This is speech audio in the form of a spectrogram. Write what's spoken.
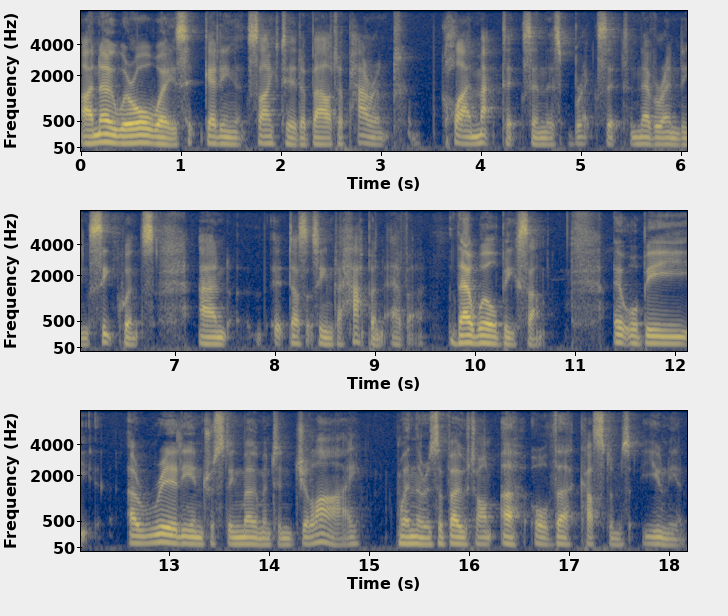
I know we're always getting excited about apparent climactics in this Brexit never ending sequence, and it doesn't seem to happen ever. There will be some. It will be a really interesting moment in July when there is a vote on a or the customs union.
